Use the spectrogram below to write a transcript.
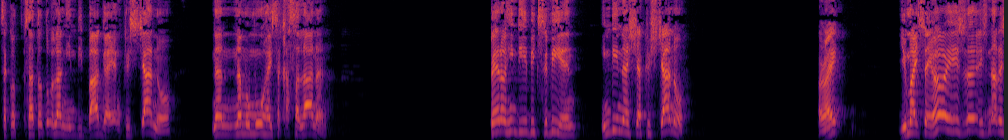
Sa, sa totoo lang, hindi bagay ang Kristiyano na namumuhay sa kasalanan. Pero hindi ibig sabihin, hindi na siya Kristiyano. Alright? You might say, oh, he's, uh, he's not a...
